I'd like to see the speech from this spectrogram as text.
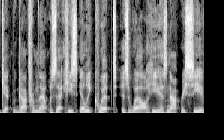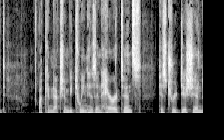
get got from that was that he's ill-equipped as well. He has not received a connection between his inheritance, his tradition,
